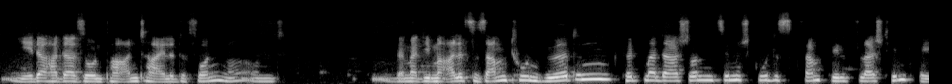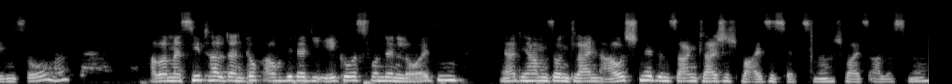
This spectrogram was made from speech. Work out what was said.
jeder hat da so ein paar Anteile davon. Ne? Und wenn wir die mal alle zusammentun würden, könnte man da schon ein ziemlich gutes Gesamtbild vielleicht hinkriegen. So, ne? Aber man sieht halt dann doch auch wieder die Egos von den Leuten. Ja, die haben so einen kleinen Ausschnitt und sagen gleich, ich weiß es jetzt, ne? ich weiß alles. Ne?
